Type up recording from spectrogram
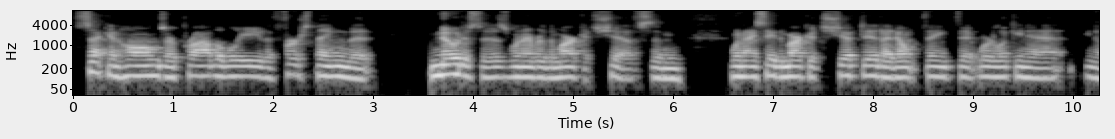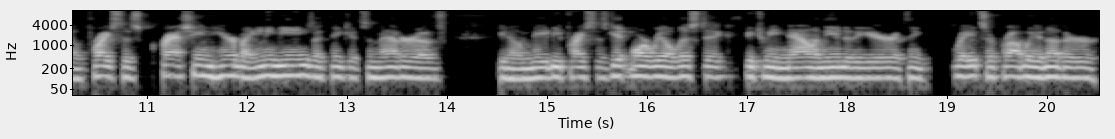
second homes are probably the first thing that notices whenever the market shifts. And when I say the market shifted, I don't think that we're looking at, you know, prices crashing here by any means. I think it's a matter of, you know, maybe prices get more realistic between now and the end of the year. I think rates are probably another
